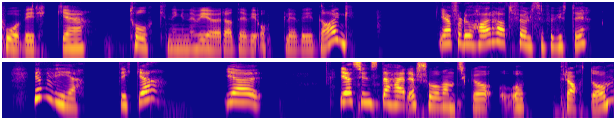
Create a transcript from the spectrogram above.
påvirke tolkningene vi gjør av det vi opplever i dag. Ja, for du har hatt følelser for gutter. Jeg vet ikke. Jeg, jeg syns det her er så vanskelig å, å prate om.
